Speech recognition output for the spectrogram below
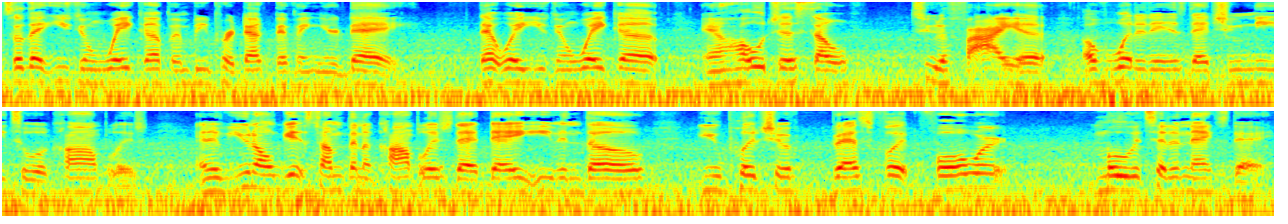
so that you can wake up and be productive in your day. That way you can wake up and hold yourself to the fire of what it is that you need to accomplish. And if you don't get something accomplished that day, even though you put your best foot forward, move it to the next day.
